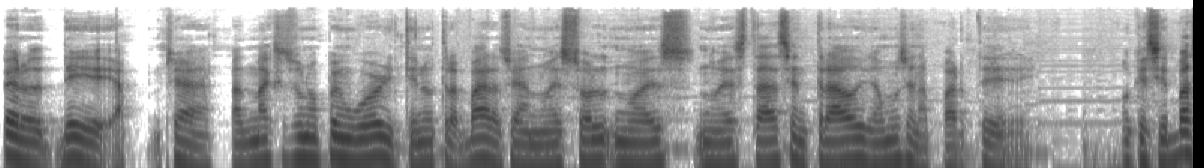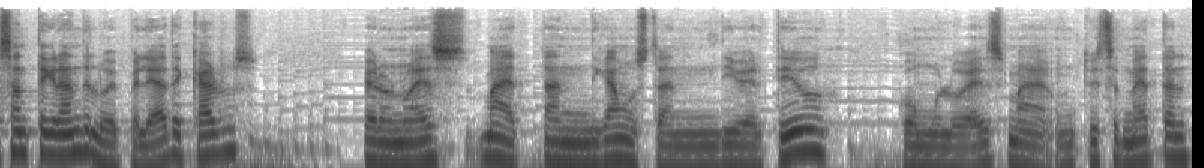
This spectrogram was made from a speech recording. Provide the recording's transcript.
Pero de, o sea, Mad Max es un open world y tiene otras varas. O sea, no es solo, no es, no está centrado, digamos, en la parte de. Aunque sí es bastante grande lo de peleas de carros. Pero no es ma, tan, digamos, tan divertido como lo es ma, un Twisted Metal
